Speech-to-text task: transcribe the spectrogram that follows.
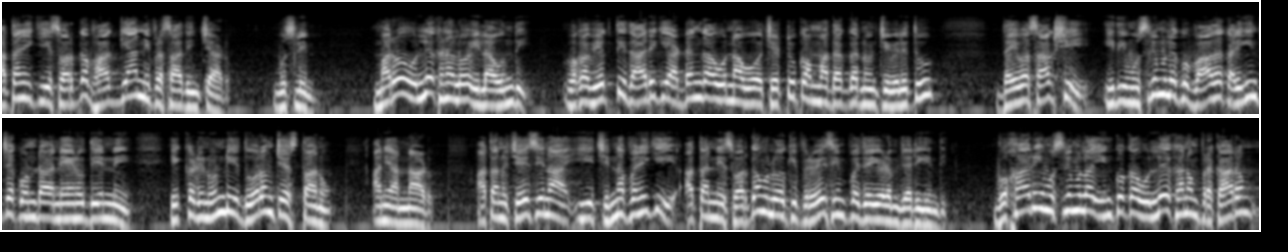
అతనికి స్వర్గ భాగ్యాన్ని ప్రసాదించాడు. ముస్లిం మరో ఉల్లేఖనలో ఇలా ఉంది. ఒక వ్యక్తి దారికి అడ్డంగా ఉన్న ఓ చెట్టు కొమ్మ దగ్గర నుంచి వెళుతూ దైవసాక్షి ఇది ముస్లింలకు బాధ కలిగించకుండా నేను దీన్ని ఇక్కడి నుండి దూరం చేస్తాను అని అన్నాడు. అతను చేసిన ఈ చిన్న పనికి అతన్ని స్వర్గంలోకి ప్రవేశింపజేయడం జరిగింది. బుఖారీ ముస్లిముల ఇంకొక ఉల్లేఖనం ప్రకారం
